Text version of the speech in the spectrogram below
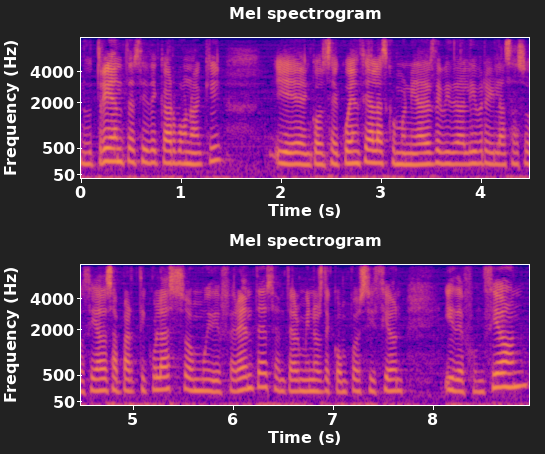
nutrientes y de carbono aquí y en consecuencia las comunidades de vida libre y las asociadas a partículas son muy diferentes en términos de composición y de función.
